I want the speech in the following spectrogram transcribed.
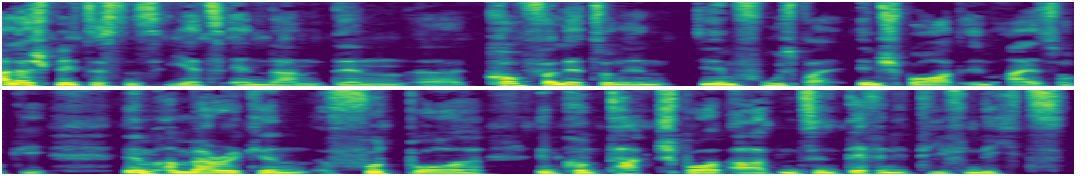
allerspätestens jetzt ändern, denn äh, Kopfverletzungen im Fußball, im Sport, im Eishockey, im American Football, in Kontaktsportarten sind definitiv nichts,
